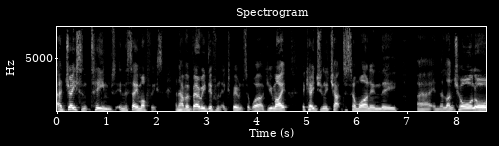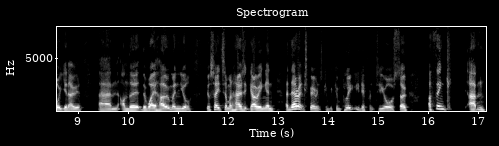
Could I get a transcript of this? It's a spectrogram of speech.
adjacent teams in the same office and have a very different experience at work. You might occasionally chat to someone in the uh, in the lunch hall, or you know, um, on the, the way home, and you'll you'll say to someone, "How's it going?" and and their experience can be completely different to yours. So I think um,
